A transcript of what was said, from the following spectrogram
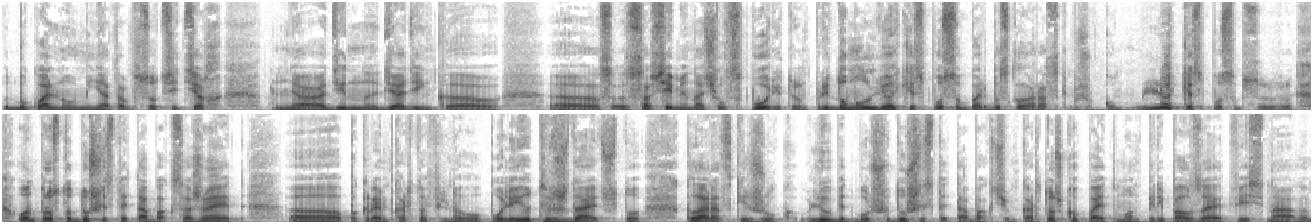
вот буквально у меня там в соцсетях один дяденька э, со всеми начал спорить. Он придумал легкий способ борьбы с колорадским жуком. Легкий способ. Он просто душистый табак сажает э, по краям картофельного поля и утверждает, что колорадский жук любит больше душистый табак, чем картошку, поэтому он переползает весь на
